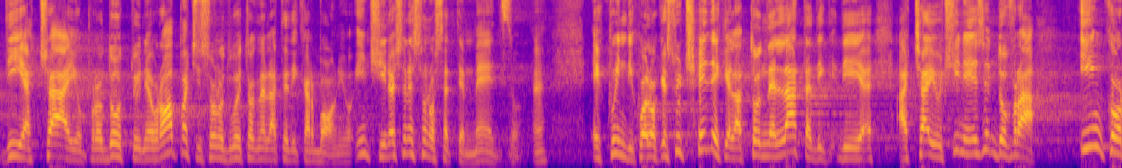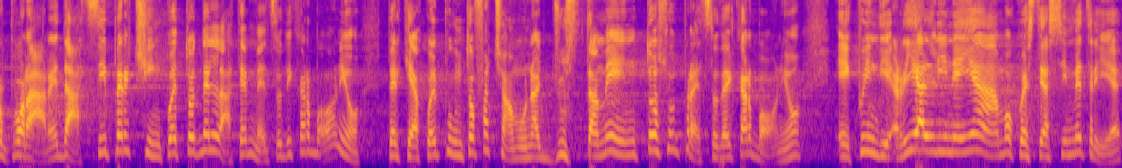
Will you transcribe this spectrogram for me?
di acciaio prodotto in Europa ci sono due tonnellate di carbonio, in Cina ce ne sono sette e mezzo. Eh? E quindi quello che succede è che la tonnellata di, di eh, acciaio cinese dovrà incorporare dazi per 5 tonnellate e mezzo di carbonio, perché a quel punto facciamo un aggiustamento sul prezzo del carbonio e quindi riallineiamo queste asimmetrie.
